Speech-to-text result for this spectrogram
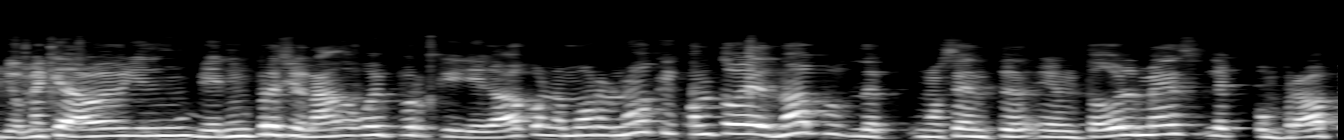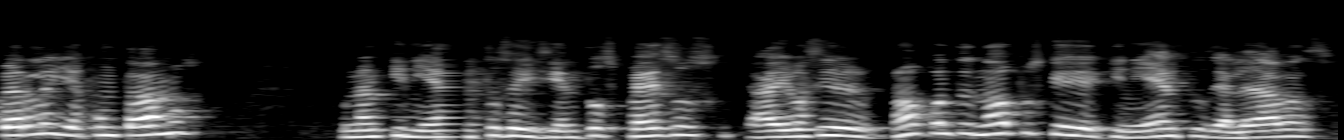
yo me quedaba bien, bien impresionado, güey, porque llegaba con la morra, no, ¿qué cuánto es? No, pues, no sé, en, en, todo el mes le compraba perla y ya juntábamos unan 500, 600 pesos. Ahí vas a decir, no, ¿cuántos? No, pues que 500, ya le dabas,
